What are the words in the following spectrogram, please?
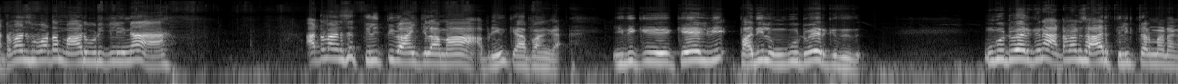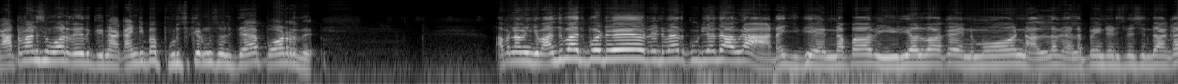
அட்வான்ஸ் போட்டால் மாடு பிடிக்கலனா அட்வான்ஸை திருப்பி வாங்கிக்கலாமா அப்படின்னு கேட்பாங்க. இதுக்கு கேள்வி பதில் உங்கள்கிட்டவே இருக்குது இது. உங்கள்கிட்டவே இருக்குதுன்னா அட்வான்ஸ் யாரும் திருப்பி தர மாட்டாங்க. அட்வான்ஸ் போடுறது எதுக்கு? நான் கண்டிப்பாக பிடிச்சிக்கிறேன்னு சொல்லித்தான் போடுறது. அப்போ நம்ம இங்கே வந்து பார்த்து போட்டு ஒரு ரெண்டு பேர்த்து கூட்டியாந்து அவங்க அட இது என்னப்பா வீடியோவில் பார்க்க என்னமோ நல்ல வெள்ளை பெயிண்ட் அடித்து வச்சுருந்தாங்க.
